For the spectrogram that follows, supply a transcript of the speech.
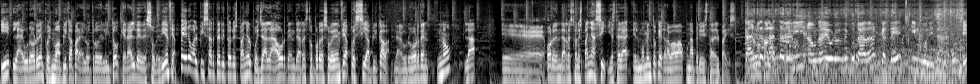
y la euroorden pues no aplica para el otro delito que era el de desobediencia, pero al pisar territorio español pues ya la orden de arresto por desobediencia pues sí aplicaba, la euroorden no, la eh, orden de arresto en España sí, y este era el momento que grababa una periodista del país. Estan intentant detenir a una eurodiputada que té immunitat. Sí.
